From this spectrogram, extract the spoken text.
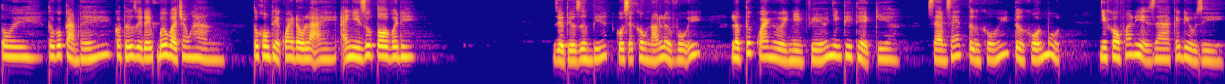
Tôi, tôi có cảm thấy có thứ gì đấy bước vào trong hàng, tôi không thể quay đầu lại, anh nhìn giúp tôi với đi. Diệp Thiếu Dương biết cô sẽ không nói lời vô ích, lập tức quay người nhìn phía những thi thể kia, Xem xét từng khối, từng khối một Nhưng không phát hiện ra cái điều gì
